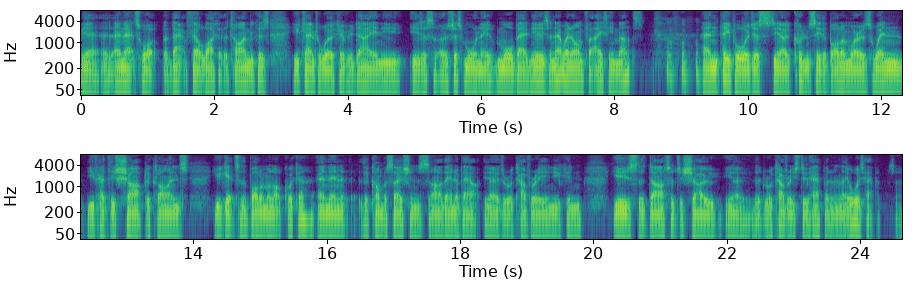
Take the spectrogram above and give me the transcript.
yeah and that's what that felt like at the time because you came to work every day and you you just it was just more more bad news. And that went on for 18 months. And people were just you know couldn't see the bottom. Whereas when you've had these sharp declines you get to the bottom a lot quicker. And then the conversations are then about you know the recovery and you can use the data to show you know that recoveries do happen and they always happen. So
